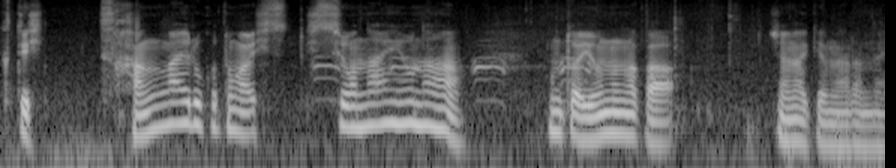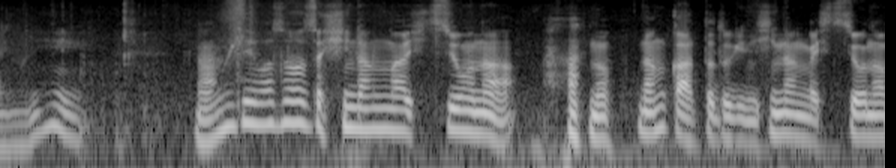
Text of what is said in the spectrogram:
くて、考えることが必要ないような、本当は世の中じゃなきゃならないのに、なんでわざわざ避難が必要な、あの、何かあった時に避難が必要な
